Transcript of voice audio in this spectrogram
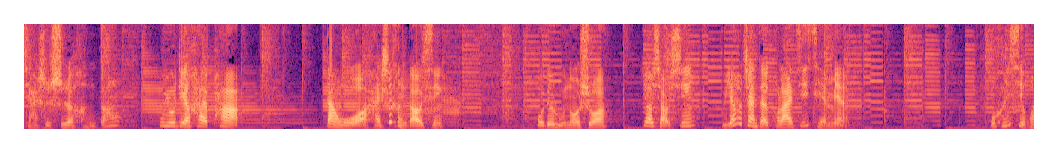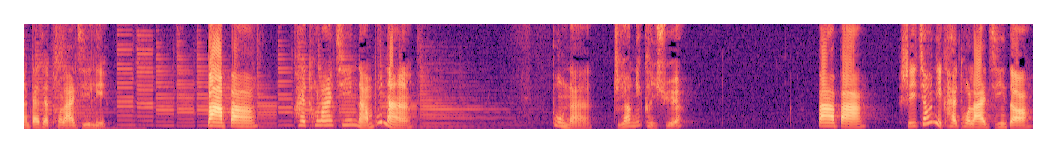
驾驶室很高，我有点害怕，但我还是很高兴。我对鲁诺说：“要小心，不要站在拖拉机前面。”我很喜欢待在拖拉机里。爸爸，开拖拉机难不难？不难。只要你肯学，爸爸，谁教你开拖拉机的？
